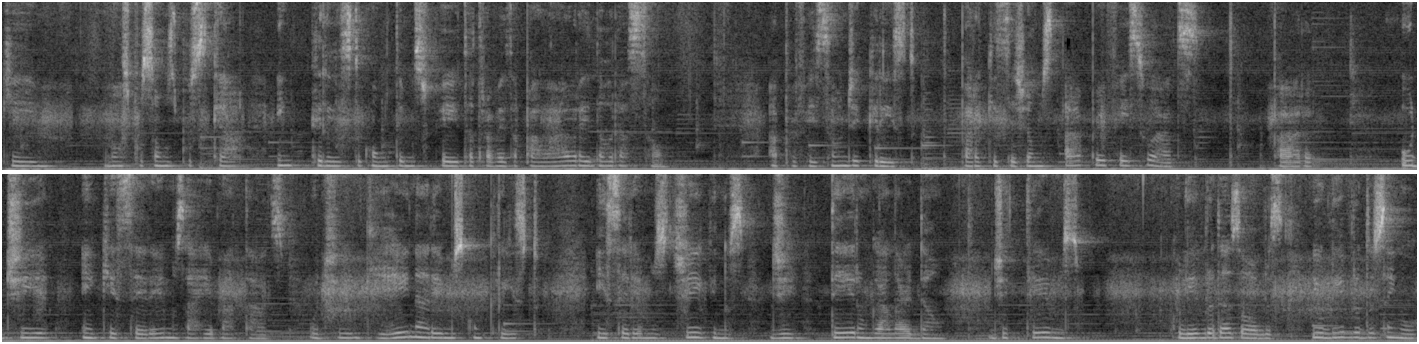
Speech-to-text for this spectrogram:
que nós possamos buscar em Cristo, como temos feito através da palavra e da oração. A perfeição de Cristo, para que sejamos aperfeiçoados para o dia em que seremos arrebatados, o dia em que reinaremos com Cristo e seremos dignos de ter um galardão, de termos o livro das obras e o livro do Senhor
